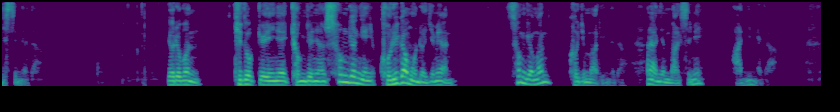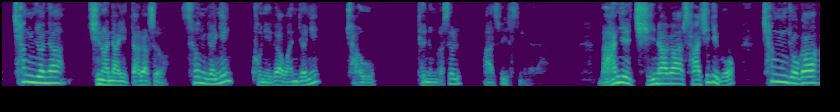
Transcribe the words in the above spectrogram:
있습니다. 여러분 기독교인의 경전에는 성경의 고리가 무너지면 성경은 거짓말입니다. 하나님 말씀이 아닙니다. 창조냐 진화냐에 따라서 성경이 권위가 완전히 좌우되는 것을 알 수 있습니다. 만일 진화가 사실이고 창조가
